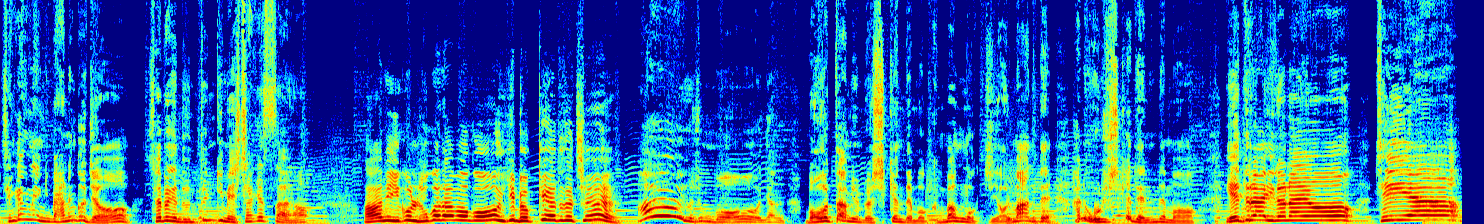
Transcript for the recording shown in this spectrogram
생각난 김에 하는 거죠. 새벽에 눈 뜬 김에 시작했어요. 아니, 이걸 누가 다 먹어? 이게 몇 개야 도대체? 아유 요즘 뭐 그냥 먹었다면 몇십 개인데 뭐 금방 먹지 얼마 안 돼. 한 5, 60개 됐는데 뭐 얘들아 일어나요. 제이야.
